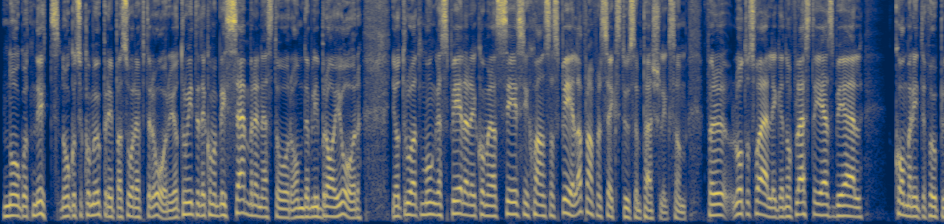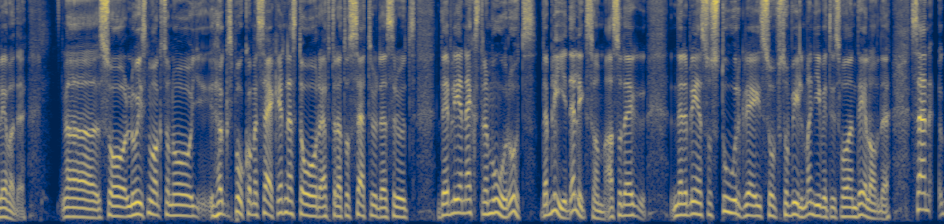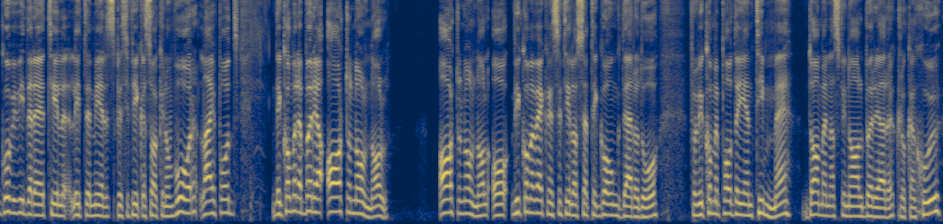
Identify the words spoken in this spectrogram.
något nytt, något som kommer upprepas år efter år. Jag tror inte det kommer bli sämre nästa år om det blir bra i år. Jag tror att många spelare kommer att se sin chans att spela framför 6000 pers liksom. För låt oss vara ärliga, de flesta i SBL kommer inte få uppleva det. Uh, så Louise Noaksson och Högsbo kommer säkert nästa år efter att ha sett hur det ser ut. Det blir en extra morot. Det blir det liksom. Alltså det, när det blir en så stor grej så, så vill man givetvis vara en del av det. Sen går vi vidare till lite mer specifika saker om vår livepodd. Det kommer att börja 18.00. 18.00 och vi kommer verkligen se till att sätta igång där och då. För vi kommer podda i en timme. Damernas final börjar klockan sju.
